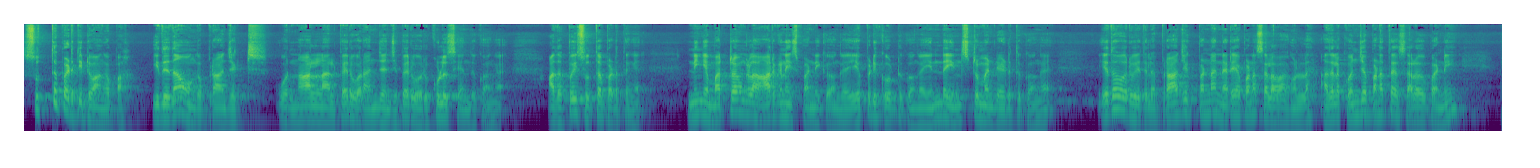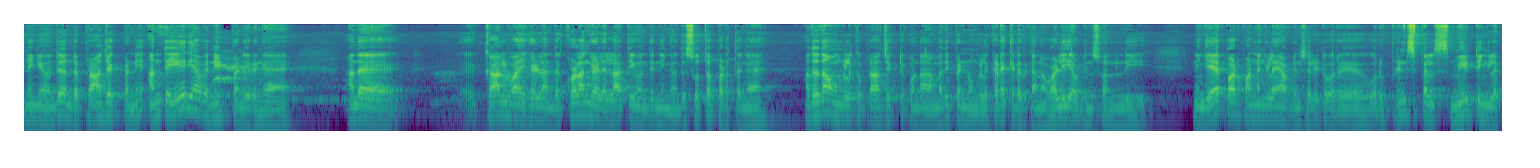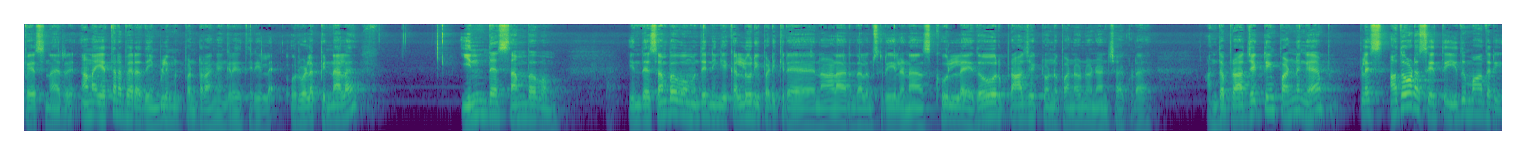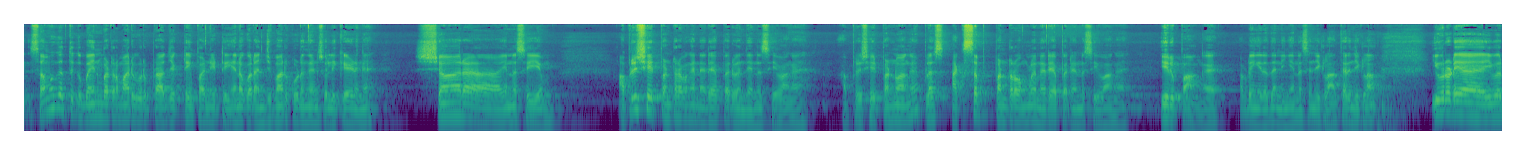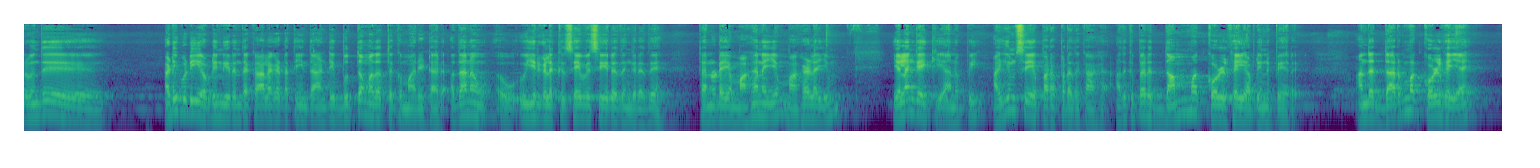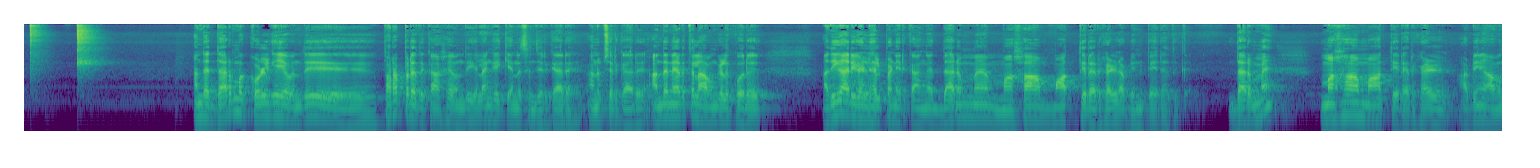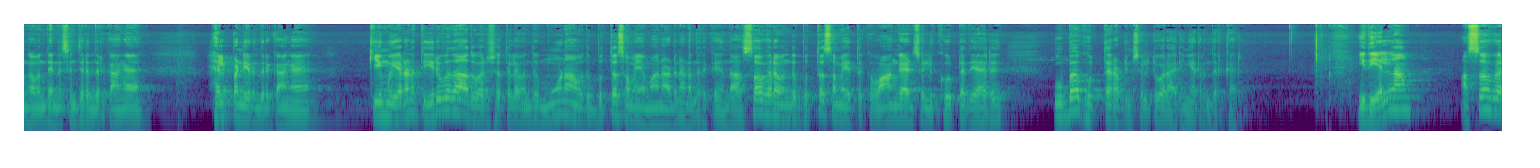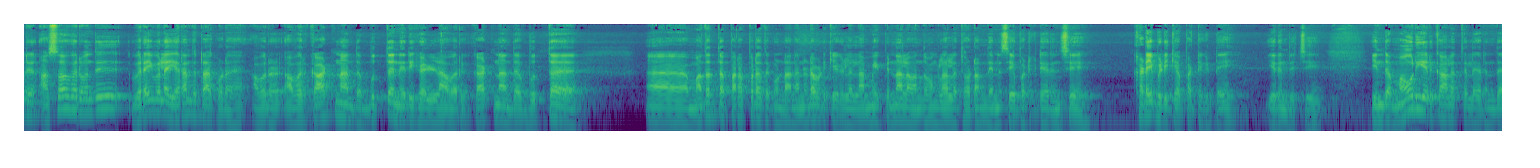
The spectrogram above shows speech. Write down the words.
சுத்தப்படுத்திட்டு வாங்கப்பா இதுதான் உங்கள் ப்ராஜெக்ட் ஒரு நாலு நாலு பேர் ஒரு அஞ்சஞ்சு பேர் ஒரு குழு சேர்ந்துக்கோங்க. அதை போய் சுத்தப்படுத்துங்க. நீங்கள் மற்றவங்கள ஆர்கனைஸ் பண்ணிக்கோங்க. எப்படி கூப்பிட்டுக்கோங்க? எந்த இன்ஸ்ட்ருமெண்ட் எடுத்துக்கோங்க? ஏதோ ஒரு விதத்தில் ப்ராஜெக்ட் பண்ணால் நிறையா பணம் செலவாகும்ல. அதில் கொஞ்சம் பணத்தை செலவு பண்ணி நீங்கள் வந்து அந்த ப்ராஜெக்ட் பண்ணி அந்த ஏரியாவை நீட் பண்ணிடுங்க அந்த கால்வாய்கள் அந்த குளங்கள் எல்லாத்தையும் வந்து நீங்கள் வந்து சுத்தப்படுத்துங்க. அதுதான் உங்களுக்கு ப்ராஜெக்ட்டுக்கு உண்டான மதிப்பெண் உங்களுக்கு கிடைக்கிறதுக்கான வழி அப்படின்னு சொல்லி நீங்கள் ஏற்பாடு பண்ணுங்களேன் அப்படின்னு சொல்லிட்டு ஒரு ஒரு பிரின்சிபல்ஸ் மீட்டிங்கில் பேசினார். ஆனால் எத்தனை பேர் அதை இம்ப்ளிமெண்ட் பண்ணுறாங்கங்கிறது தெரியல. ஒருவேளை பின்னால் இந்த சம்பவம் இந்த சம்பவம் வந்து நீங்கள் கல்லூரி படிக்கிற நாளாக இருந்தாலும் சரி இல்லைனா ஸ்கூலில் ஏதோ ஒரு ப்ராஜெக்ட் ஒன்று பண்ணணும்னு நினச்சா கூட அந்த ப்ராஜெக்ட்டையும் பண்ணுங்கள் ப்ளஸ் அதோட சேர்த்து இது மாதிரி சமூகத்துக்கு பயன்படுற மாதிரி ஒரு ப்ராஜெக்ட்டையும் பண்ணிவிட்டு எனக்கு ஒரு அஞ்சு மார்க் கொடுங்கன்னு சொல்லி கேளுங்க. ஷோராக என்ன செய்யும்? அப்ரிஷியேட் பண்ணுறவங்க நிறையா பேர் வந்து என்ன செய்வாங்க? அப்ரிஷியேட் பண்ணுவாங்க. ப்ளஸ் அக்செப்ட் பண்ணுறவங்களும் நிறைய பேர் என்ன செய்வாங்க? இருப்பாங்க. அப்படிங்கிறத நீங்கள் என்ன செஞ்சுக்கலாம் தெரிஞ்சுக்கலாம். இவருடைய இவர் வந்து அடிபடி அப்படின்னு இருந்த காலகட்டத்தையும் தாண்டி புத்த மதத்துக்கு மாறிட்டார். அதான உ- உயிர்களுக்கு சேவை செய்கிறதுங்கிறது தன்னுடைய மகனையும் மகளையும் இலங்கைக்கு அனுப்பி அகிம்சையை பரப்புறதுக்காக. அதுக்கு பேர் தம்ம கொள்கை அப்படின்னு பேர். அந்த தர்ம கொள்கையை அந்த தர்ம கொள்கையை வந்து பரப்புறதுக்காக வந்து இலங்கைக்கு என்ன செஞ்சுருக்காரு? அனுப்பிச்சிருக்காரு. அந்த நேரத்தில் அவங்களுக்கு ஒரு அதிகாரிகள் ஹெல்ப் பண்ணியிருக்காங்க. தர்ம மகா மாத்திரர்கள் அப்படின்னு பேர் அதுக்கு. தர்ம மகா மாத்திரர்கள் அப்படின்னு அவங்க வந்து என்ன செஞ்சுருந்துருக்காங்க? ஹெல்ப் பண்ணியிருந்திருக்காங்க. கிமு இரநூத்தி இருபதாவது வருஷத்தில் வந்து மூணாவது புத்த சமய மாநாடு நடந்திருக்கு. இந்த அசோகரை வந்து புத்த சமயத்துக்கு வாங்கன்னு சொல்லி கூப்பிட்டது யார்? உபகுப்தர் அப்படின்னு சொல்லிட்டு ஒரு அறிஞர் இருந்திருக்கார். இது எல்லாம் அசோகர் அசோகர் வந்து விரைவில் இறந்துட்டா கூட அவர் அவர் காட்டின அந்த புத்த நெறிகள் அவர் காட்டின அந்த புத்த மதத்தை பரப்புறதுக்கு உண்டான நடவடிக்கைகள் எல்லாமே பின்னால் வந்தவங்களால் தொடர்ந்து என்ன செய்யப்பட்டுக்கிட்டே இருந்துச்சு? கடைபிடிக்கப்பட்டுக்கிட்டே இருந்துச்சு. இந்த மௌரியர் காலத்தில் இருந்த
